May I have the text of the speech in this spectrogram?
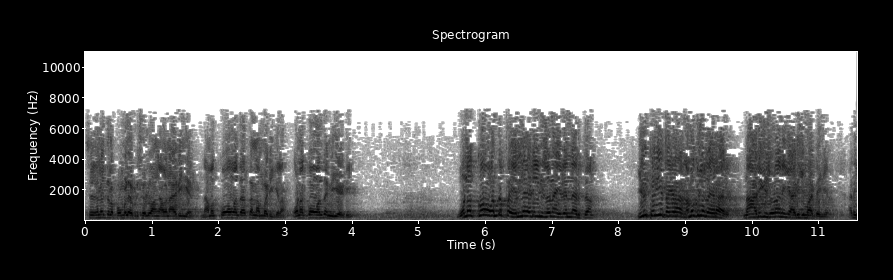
சில சமயத்துல பொம்பளை அப்படி சொல்லுவாங்க அவனை அடிங்க. நமக்கு கோவம் வந்தா தான் நம்ம அடிக்கலாம். உனக்கும் வந்தா நீ அடி. உனக்கும் வந்து இப்ப என்ன அடின்னு சொன்னா இது என்ன அர்த்தம்? இது பெரிய தகராறு நமக்குள்ள தகராறு. நான் அடிக்க சொன்னா நீங்க அடிக்க மாட்டீங்க. அட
